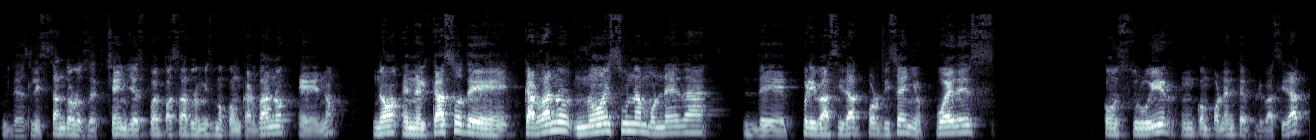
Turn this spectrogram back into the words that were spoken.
deslistando los exchanges. ¿Puede pasar lo mismo con Cardano? Eh, no. No, en el caso de Cardano no es una moneda de privacidad por diseño. Puedes construir un componente de privacidad.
